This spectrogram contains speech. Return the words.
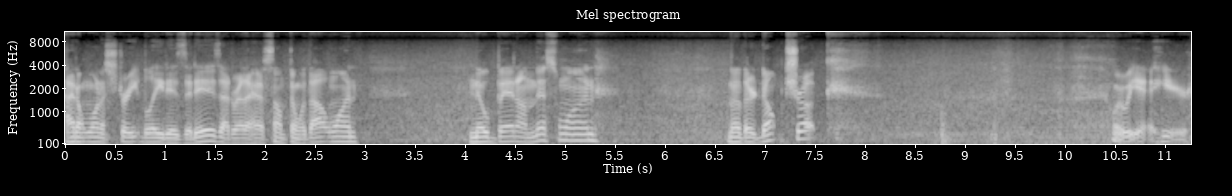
I don't want a straight blade as it is. I'd rather have something without one. No bed on this one. Another dump truck. Where are we at here?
